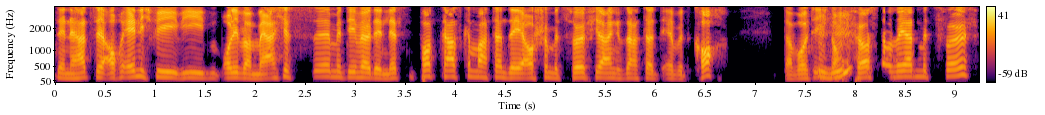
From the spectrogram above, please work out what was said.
denn er hat ja auch ähnlich wie, wie Oliver Merches, äh, mit dem wir den letzten Podcast gemacht haben, der ja auch schon mit zwölf Jahren gesagt hat, er wird Koch. Da wollte ich mhm. noch Förster werden mit zwölf.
